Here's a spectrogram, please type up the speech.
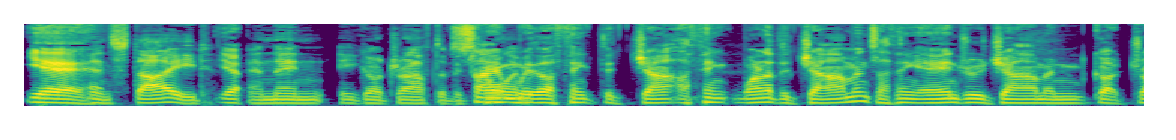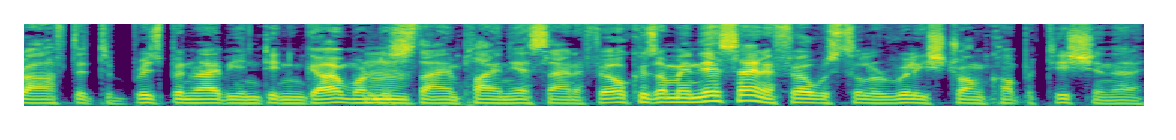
yeah. and stayed. Yep. And then he got drafted to Same Collingwood. with I think the I think one of the Jarmans. I think Andrew Jarman got drafted to Brisbane maybe and didn't go. Wanted to stay and play in the SANFL because I mean the SANFL was still a really strong competition. They,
